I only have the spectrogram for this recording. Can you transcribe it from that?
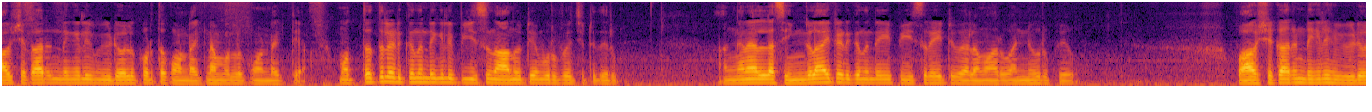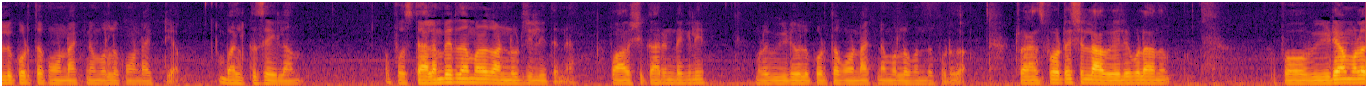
ആവശ്യക്കാരുണ്ടെങ്കിൽ വീഡിയോയിൽ കൊടുത്ത കോൺടാക്ട് നമ്പറിൽ കോൺടാക്ട് ചെയ്യാം. മൊത്തത്തിൽ എടുക്കുന്നുണ്ടെങ്കിൽ പീസ് നാനൂറ്റി അമ്പത് റുപ്യ വെച്ചിട്ട് തരും. അങ്ങനെയല്ല സിംഗിളായിട്ട് എടുക്കുന്നുണ്ടെങ്കിൽ പീസ് റേറ്റ് വില മാറും അഞ്ഞൂറ് റുപ്യവും അപ്പോൾ ആവശ്യക്കാരുണ്ടെങ്കിൽ വീഡിയോയിൽ കൊടുത്ത കോൺടാക്ട് നമ്പറിൽ കോൺടാക്ട് ചെയ്യാം. ബൾക്ക് സെയിലാണ് അപ്പോൾ സ്ഥലം വരുന്നത് നമ്മുടെ കണ്ണൂർ ജില്ലയിൽ തന്നെ. അപ്പോൾ ആവശ്യക്കാരുണ്ടെങ്കിൽ നമ്മൾ വീഡിയോയിൽ കൊടുത്ത കോൺടാക്ട് നമ്പറിൽ ബന്ധപ്പെടുക. ട്രാൻസ്പോർട്ടേഷൻ അവൈലബിൾ ആണ്. അപ്പോൾ വീഡിയോ നമ്മളെ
